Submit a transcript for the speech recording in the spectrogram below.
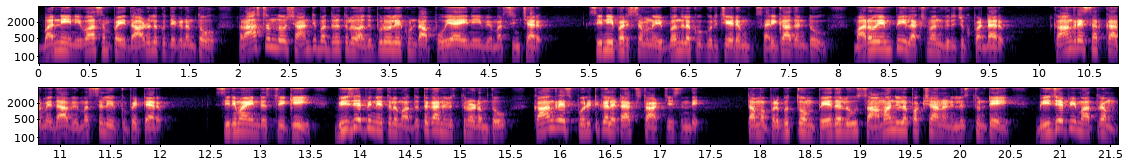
బన్నీ నివాసంపై దాడులకు దిగడంతో రాష్ట్రంలో శాంతి భద్రతలు అదుపులో లేకుండా పోయాయని విమర్శించారు. సినీ పరిశ్రమను ఇబ్బందులకు గురిచేయడం సరికాదంటూ మరో ఎంపీ లక్ష్మణ్ విరుచుకుపడ్డారు. కాంగ్రెస్ సర్కార్ మీద విమర్శలు ఎక్కుపెట్టారు. సినిమా ఇండస్ట్రీకి బీజేపీ నేతలు మద్దతుగా నిలుస్తుండడంతో కాంగ్రెస్ పొలిటికల్ అటాక్ స్టార్ట్ చేసింది. తమ ప్రభుత్వం పేదలు సామాన్యుల పక్షాన నిలుస్తుంటే బీజేపీ మాత్రం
